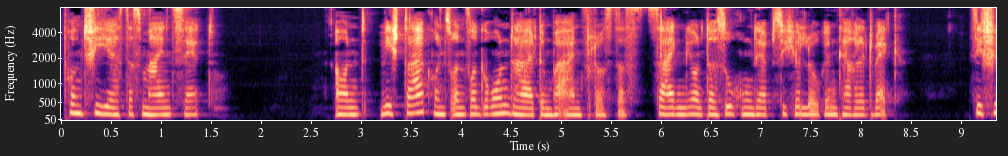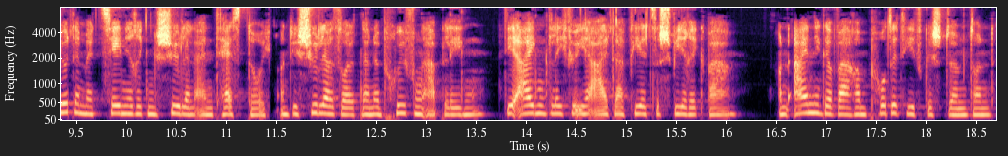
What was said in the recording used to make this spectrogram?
Punkt 4 ist das Mindset. Und wie stark uns unsere Grundhaltung beeinflusst, das zeigen die Untersuchungen der Psychologin Carol Dweck. Sie führte mit zehnjährigen Schülern einen Test durch und die Schüler sollten eine Prüfung ablegen, die eigentlich für ihr Alter viel zu schwierig war. Und einige waren positiv gestimmt und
